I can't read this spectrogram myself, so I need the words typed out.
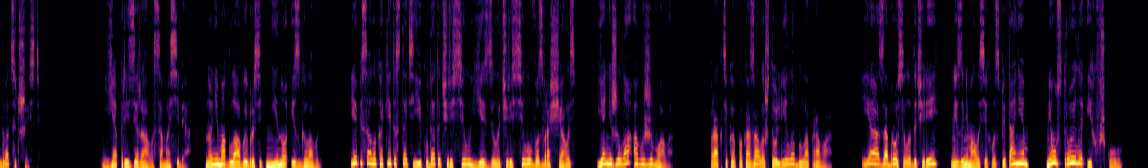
26. Я презирала сама себя, но не могла выбросить Нино из головы. Я писала какие-то статьи, куда-то через силу ездила, через силу возвращалась. Я не жила, а выживала. Практика показала, что Лила была права. Я забросила дочерей, не занималась их воспитанием, не устроила их в школу.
